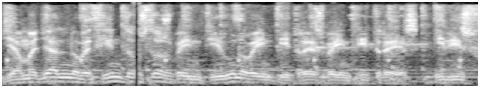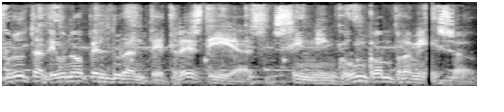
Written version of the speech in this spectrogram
Llama ya al 902 21 23 y disfruta de un Opel durante tres días, sin ningún compromiso.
